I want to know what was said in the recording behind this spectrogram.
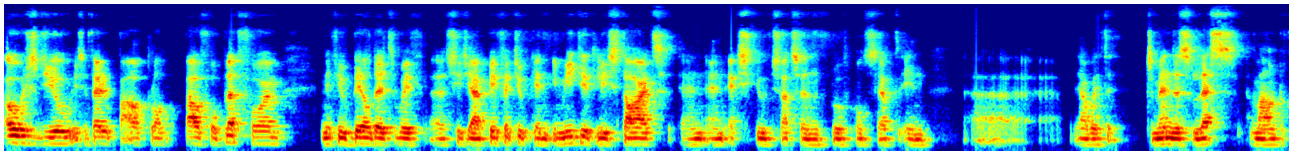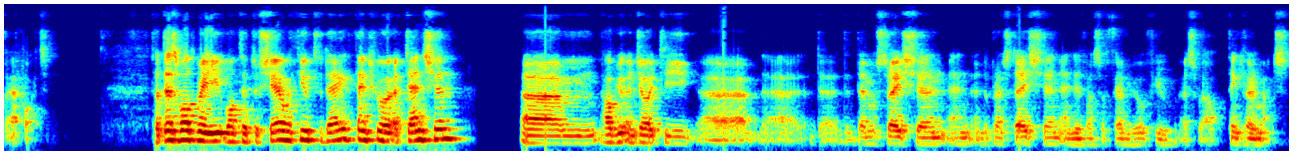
OSDU is a very powerful powerful platform. And if you build it with CGI Pivot, you can immediately start and, and execute such a proof concept in yeah, with tremendous less amount of effort. So that's what we wanted to share with you today. Thanks for your attention. Um, hope you enjoyed the, uh, uh, the, the, demonstration and, and the presentation, and it was a value of you as well. Thank you very much.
